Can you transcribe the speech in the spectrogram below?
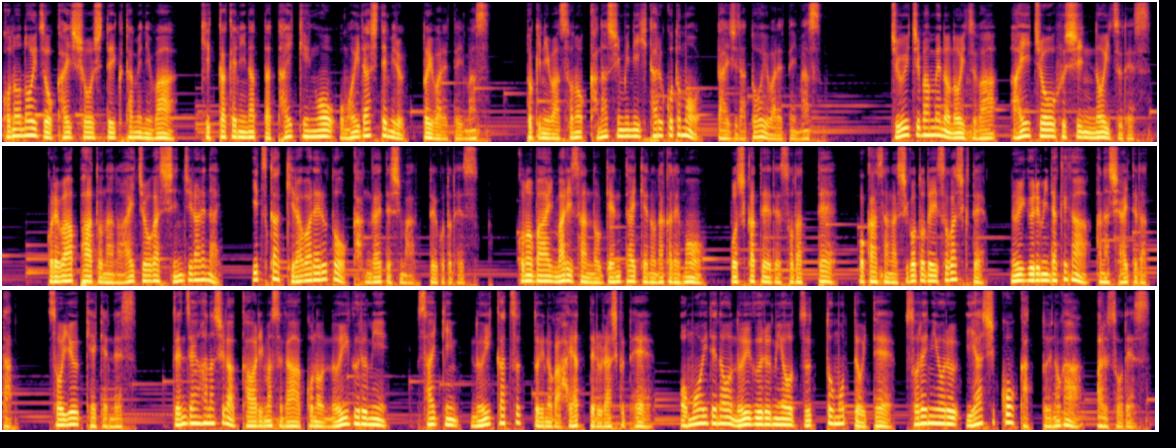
このノイズを解消していくためにはきっかけになった体験を思い出してみると言われています。時にはその悲しみに浸ることも大事だと言われています。11番目のノイズは愛情不信ノイズです。これはパートナーの愛情が信じられない。いつか嫌われると考えてしまうということです。この場合マリさんの原体験の中でも母子家庭で育ってお母さんが仕事で忙しくてぬいぐるみだけが話し相手だった。そういう経験です。全然話が変わりますがこのぬいぐるみ最近ぬい活というのが流行ってるらしくて思い出のぬいぐるみをずっと持っておいてそれによる癒し効果というのがあるそうです。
